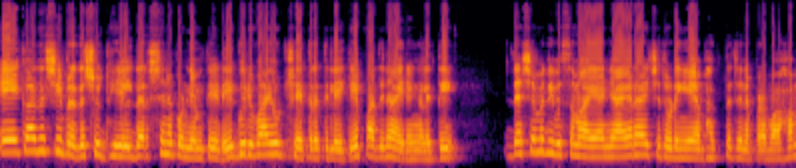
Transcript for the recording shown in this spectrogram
ഏകാദശി വ്രതശുദ്ധിയിൽ ദർശന പുണ്യം തേടി ഗുരുവായൂർ ക്ഷേത്രത്തിലേക്ക് പതിനായിരങ്ങളെത്തി. ദശമ ദിവസമായ ഞായറാഴ്ച തുടങ്ങിയ ഭക്തജനപ്രവാഹം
